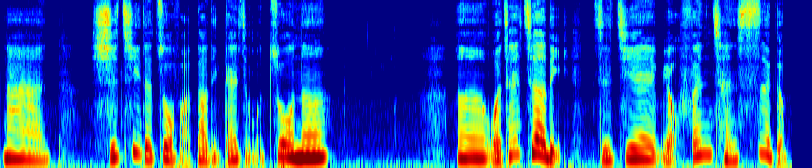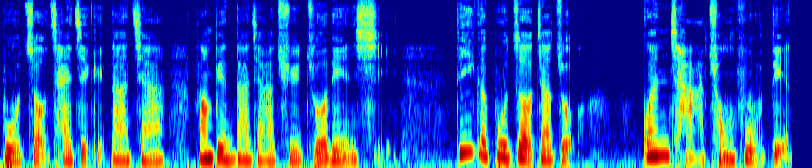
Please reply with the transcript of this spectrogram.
那实际的做法到底该怎么做呢？嗯，我在这里直接有分成四个步骤拆解给大家，方便大家去做练习。第一个步骤叫做。观察重复点，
